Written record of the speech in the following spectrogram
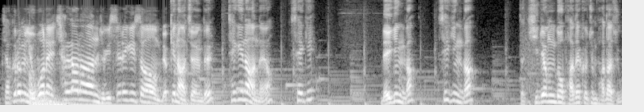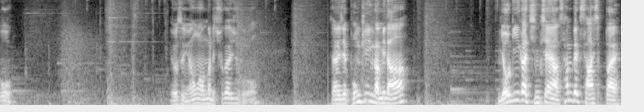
자 그러면 요번에 찬란한 저기 쓰레기서 몇개 나왔죠 형들? 세개 나왔나요? 세 개? 네 개인가? 세 개인가? 자, 지령도 받을 거좀 받아주고 여기서 영웅 한 마리 추가해주고. 자 이제 본 게임 갑니다. 여기가 진짜야. 340발.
